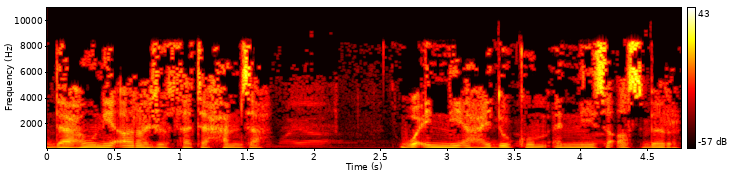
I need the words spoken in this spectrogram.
دعوني أرى جثة حمزة وإني أعدكم أني سأصبر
